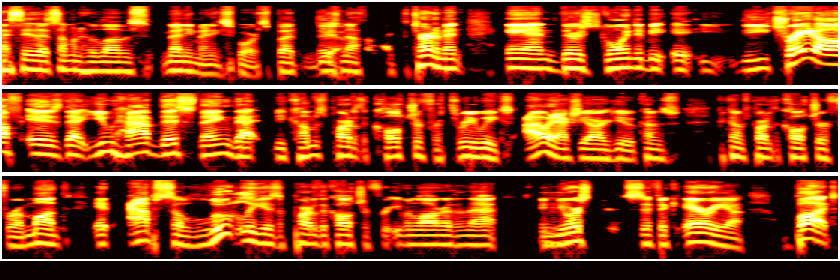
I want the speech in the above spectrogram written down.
I say that as someone who loves many, many sports, but there's Yeah. nothing like the tournament. And there's going to be it- the trade off is that you have this thing that becomes part of the culture for three weeks. I would actually argue it comes becomes part of the culture for a month. It absolutely is a part of the culture for even longer than that in Mhm. your specific area. But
